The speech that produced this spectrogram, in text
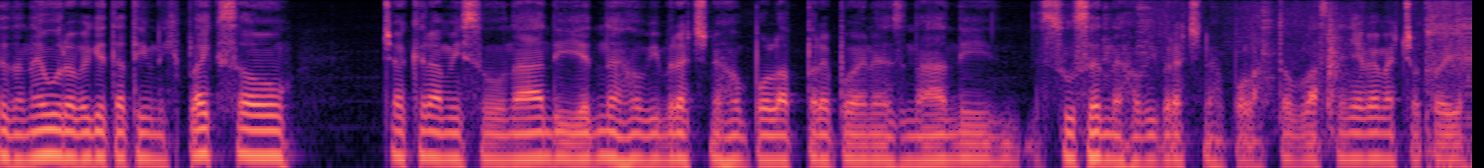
teda neurovegetatívnych plexov. Čakrami sú nády jedného vibračného pola prepojené s nády susedného vibračného pola. To vlastne nevieme, čo to je.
